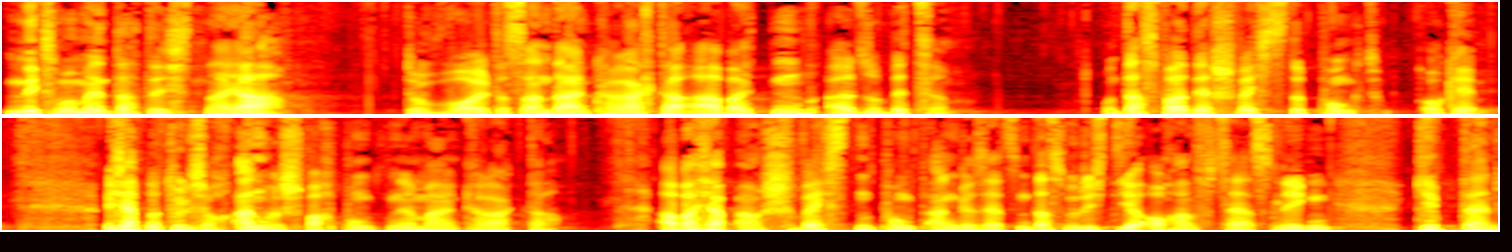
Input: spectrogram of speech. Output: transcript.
Im nächsten Moment dachte ich, na ja, du wolltest an deinem Charakter arbeiten, also bitte. Und das war der schwächste Punkt. Okay. Ich habe natürlich auch andere Schwachpunkte in meinem Charakter. Aber ich habe am schwächsten Punkt angesetzt und das würde ich dir auch ans Herz legen. Gib dein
